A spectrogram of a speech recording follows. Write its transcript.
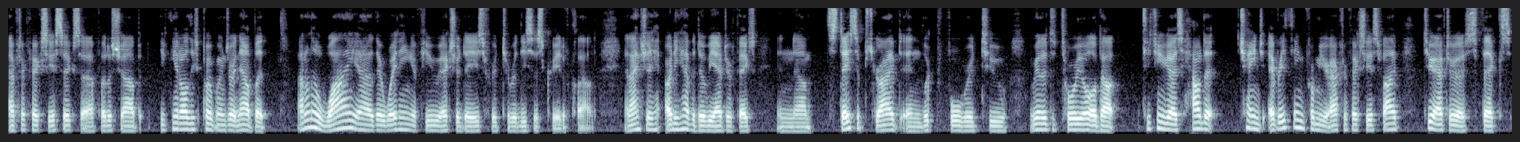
After Effects CS6, uh, Photoshop. You can get all these programs right now, but I don't know why uh, they're waiting a few extra days for to release this Creative Cloud. And I actually already have Adobe After Effects, and um, stay subscribed and look forward to I'm going to tutorial about teaching you guys how to change everything from your After Effects CS5 to your After Effects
